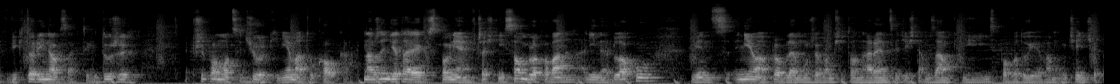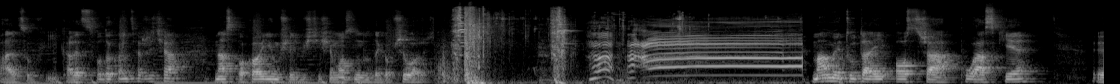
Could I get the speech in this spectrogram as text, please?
w Victorinoxach, tych dużych przy pomocy dziurki, nie ma tu kołka. Narzędzia, tak jak wspomniałem wcześniej, są blokowane na liner locku, więc nie ma problemu, że Wam się to na ręce gdzieś tam zamknie i spowoduje Wam ucięcie palców i kalectwo do końca życia. Na spokojnie musielibyście się mocno do tego przyłożyć. Mamy tutaj ostrza płaskie, yy,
